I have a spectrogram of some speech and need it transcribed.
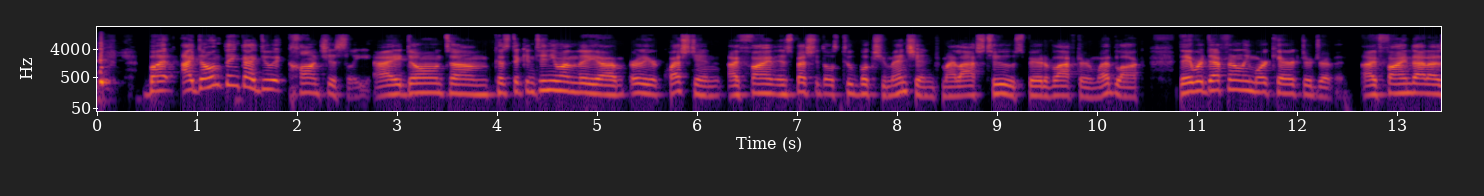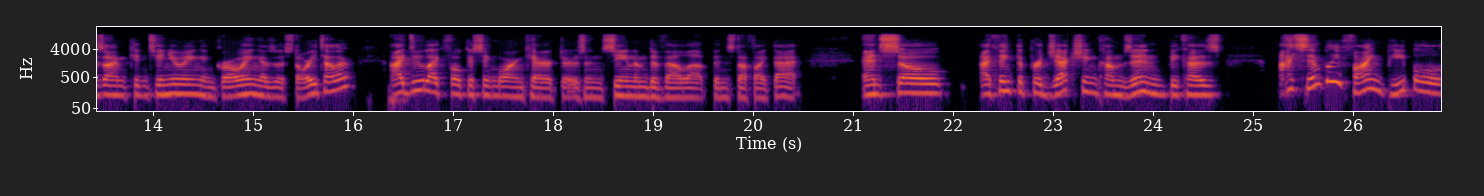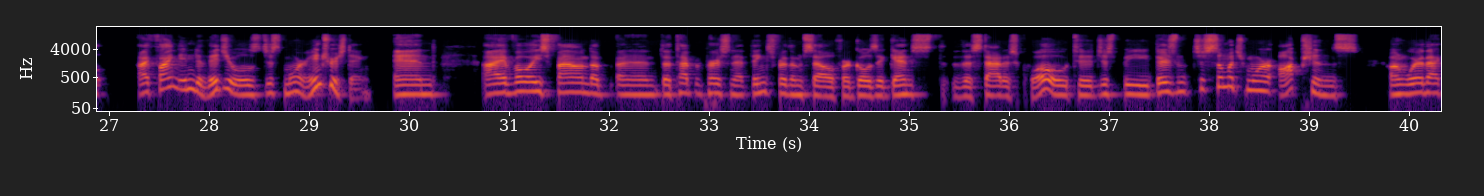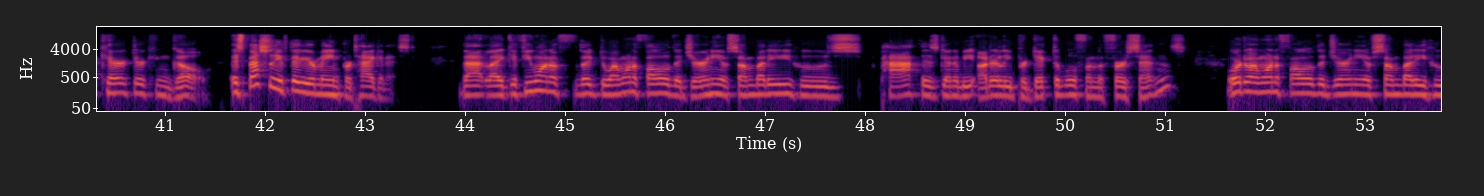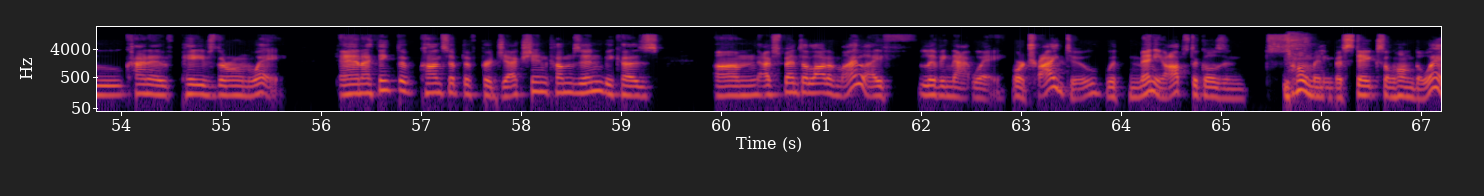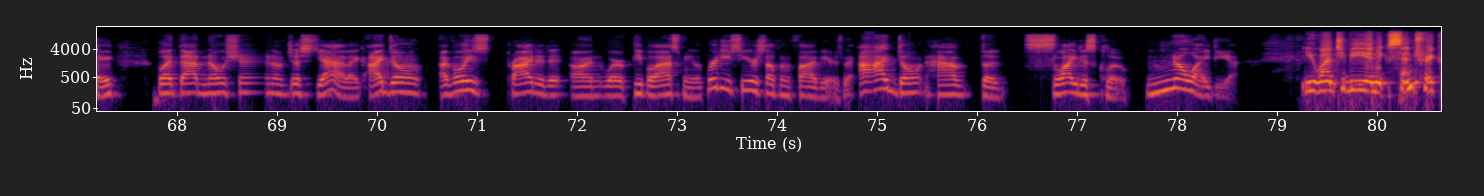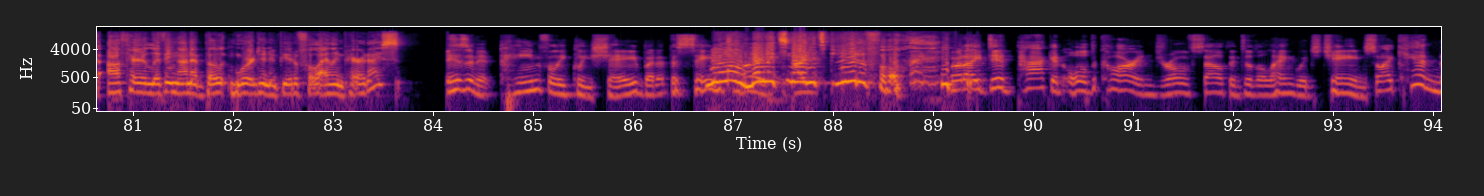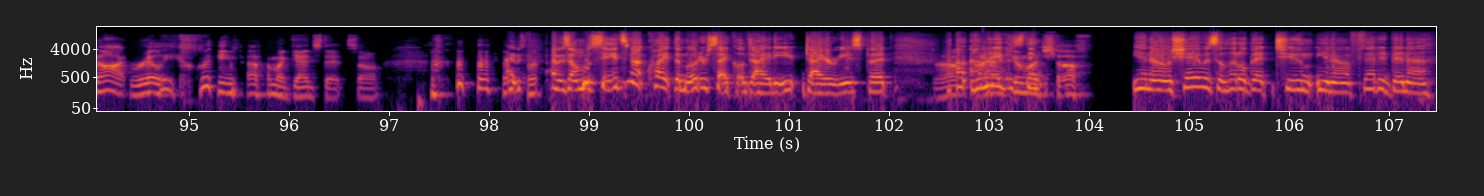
but I don't think I do it consciously. I don't, um, because to continue on the um, earlier question, I find, especially those two books you mentioned, my last two, Spirit of Laughter and Wedlock, they were definitely more character driven. I find that as I'm continuing and growing as a storyteller, I do like focusing more on characters and seeing them develop and stuff like that. And so I think the projection comes in because I simply find people I find individuals just more interesting. And I've always found a, the type of person that thinks for themselves or goes against the status quo to just be there's just so much more options on where that character can go, especially if they're your main protagonist. That like if you want to like do I want to follow the journey of somebody whose path is going to be utterly predictable from the first sentence or do I want to follow the journey of somebody who kind of paves their own way? And I think the concept of projection comes in because um, I've spent a lot of my life living that way, or tried to, with many obstacles and so many mistakes along the way. But that notion of just, yeah, like I don't, I've always prided it on where people ask me, like, where do you see yourself in five years? But I don't have the slightest clue, no idea. You want to be an eccentric author living on a boat moored in a beautiful island paradise? isn't it painfully cliche but at the same no, time no it's not I, it's beautiful but i did pack an old car and drove south until the language changed so i cannot really claim that i'm against it so I, was, I was almost saying it's not quite the motorcycle di- diaries but no, how, how many of us too think, much stuff you know Che was a little bit too you know if that had been a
